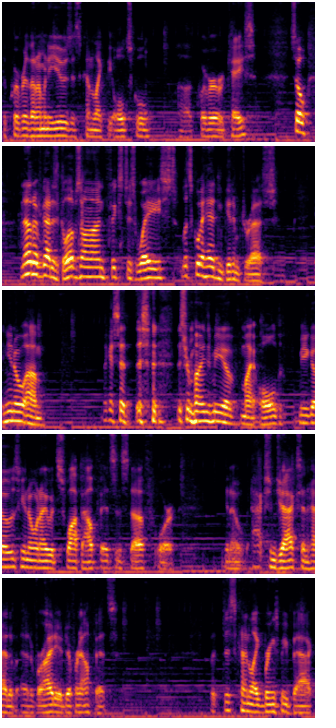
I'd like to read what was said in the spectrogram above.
the quiver that I'm going to use. It's kind of like the old school uh, quiver case. So now that I've got his gloves on, fixed his waist, let's go ahead and get him dressed. And you know, um, like I said, this this reminds me of my old Megos, you know, when I would swap outfits and stuff, or, you know, Action Jackson had a, had a variety of different outfits. But this kind of like brings me back.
